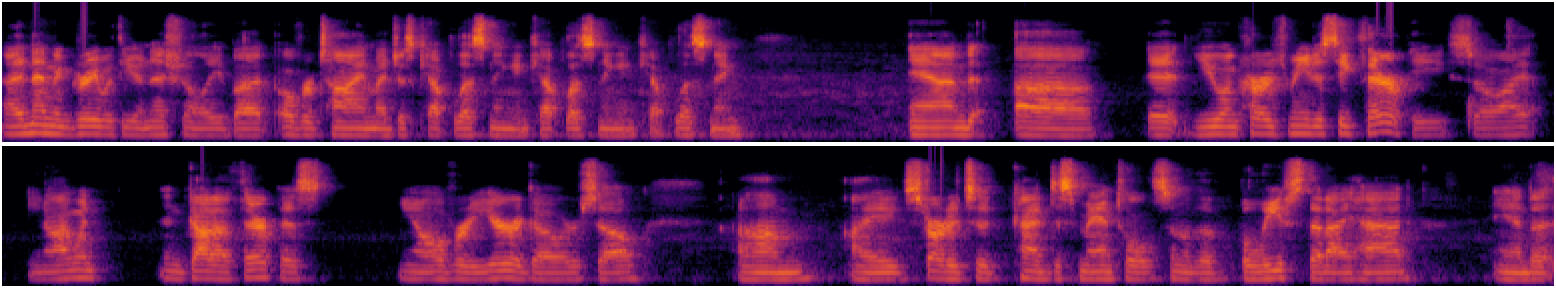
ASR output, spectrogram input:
I didn't agree with you initially, but over time I just kept listening and kept listening and kept listening. And uh, it you encouraged me to seek therapy, so I you know I went and got a therapist, you know, over a year ago or so. Um, I started to kind of dismantle some of the beliefs that I had, and uh,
